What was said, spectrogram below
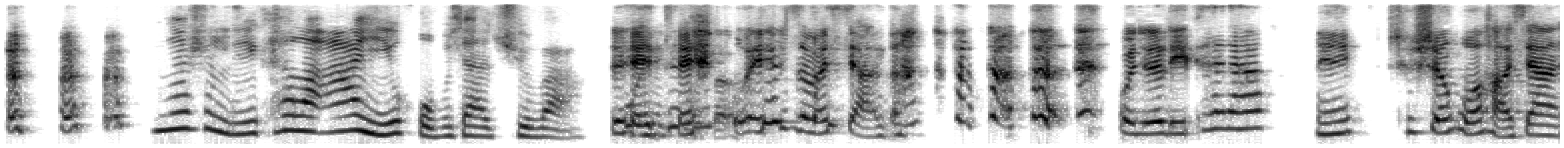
应该是离开了阿姨活不下去吧？对对，我也是这么想的。我觉得离开他，哎，这生活好像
